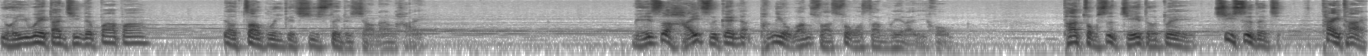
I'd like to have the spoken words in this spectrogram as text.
有一位单亲的爸爸，要照顾一个七岁的小男孩。每一次孩子跟朋友玩耍受伤回来以后，他总是觉得对去世的太太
